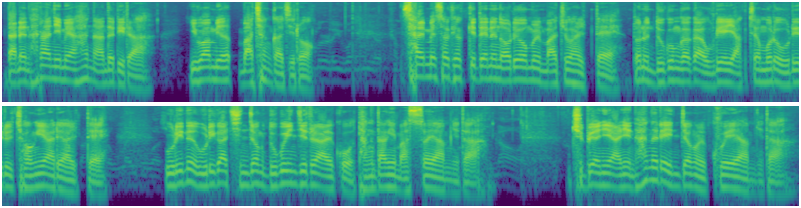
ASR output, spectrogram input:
나는 하나님의 한 아들이라. 이와 며- 마찬가지로 삶에서 겪게 되는 어려움을 마주할 때 또는 누군가가 우리의 약점으로 우리를 정의하려 할 때 우리는 우리가 진정 누구인지를 알고 당당히 맞서야 합니다. 주변이 아닌 하늘의 인정을 구해야 합니다.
